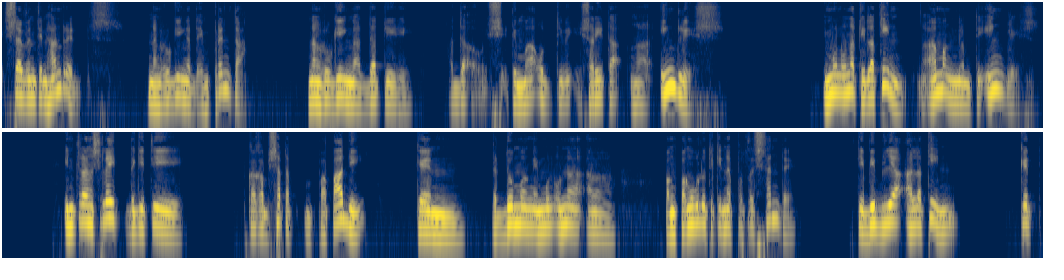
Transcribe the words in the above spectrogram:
1700s, nang rugi nga da imprenta, nang rugi nga dati ada timaod ti sarita nga English Imun una ti Latin, amang ngam ti English. In translate, dagiti kakabsat papadi, ken dadumang imun una uh, pangpangulo ti kinaprotestante, ti Biblia a Latin, ket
